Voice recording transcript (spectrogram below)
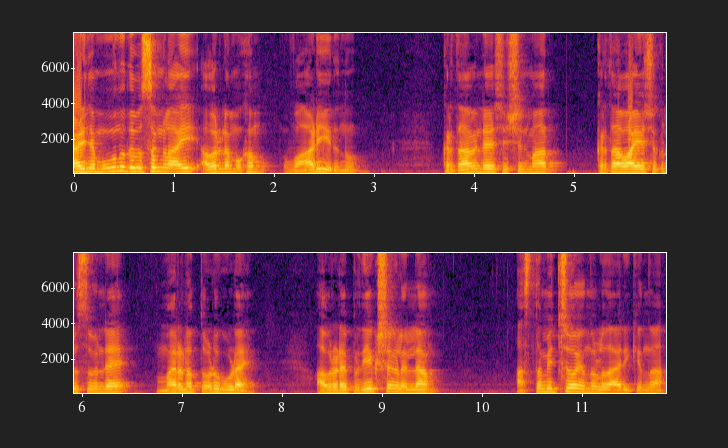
കഴിഞ്ഞ മൂന്ന് ദിവസങ്ങളായി അവരുടെ മുഖം വാടിയിരുന്നു. കർത്താവിന്റെ ശിഷ്യന്മാർ കർത്താവായ യേശു ക്രിസ്തുവിന്റെ മരണത്തോടുകൂടെ അവരുടെ പ്രതീക്ഷകളെല്ലാം അസ്തമിച്ചോ എന്നുള്ളതായിരിക്കുന്ന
